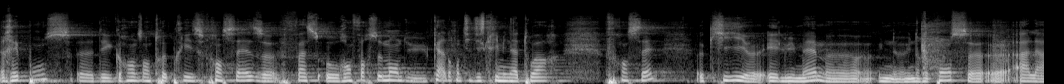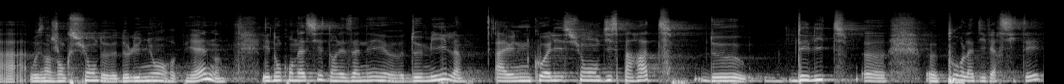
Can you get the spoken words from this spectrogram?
réponse des grandes entreprises françaises face au renforcement du cadre antidiscriminatoire français qui est lui-même une, réponse aux injonctions de, l'Union européenne. Et donc on assiste dans les années 2000 à une coalition disparate de d'élite euh, euh, pour la diversité,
